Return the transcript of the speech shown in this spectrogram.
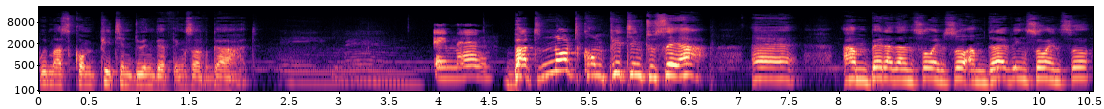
we must compete in doing the things of God. Amen. Amen. But not competing to say, ah, uh, I'm better than so and so, I'm driving so and so,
